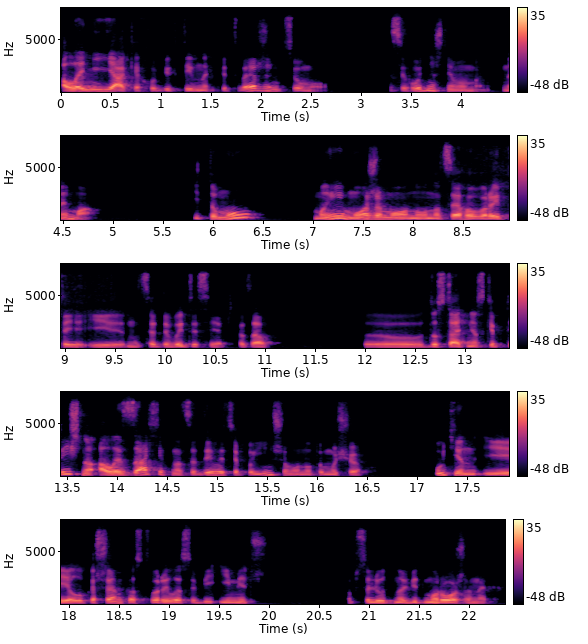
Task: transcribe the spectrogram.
Але ніяких об'єктивних підтверджень цьому на сьогоднішній момент нема. І тому ми можемо ну, на це говорити і на це дивитися, я б сказав, е, достатньо скептично, але Захід на це дивиться по-іншому, ну тому що Путін і Лукашенко створили собі імідж абсолютно відморожених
